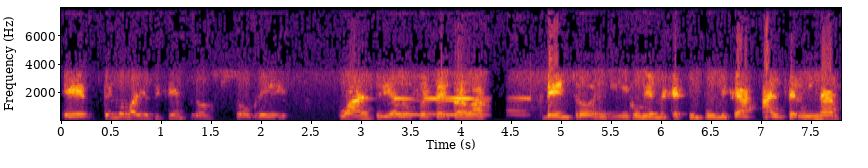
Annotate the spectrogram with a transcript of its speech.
Eh, tengo varios ejemplos sobre cuál sería la oferta de trabajo dentro del gobierno y gestión pública al terminar.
